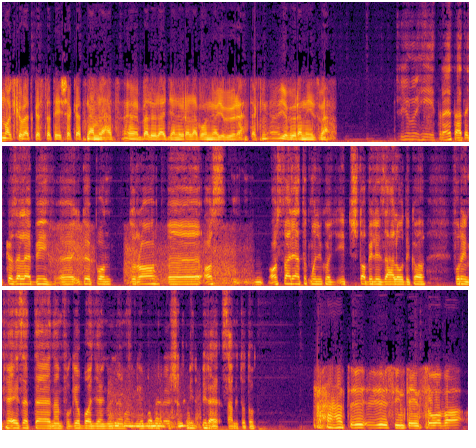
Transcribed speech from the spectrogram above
nagy következtetéseket nem lehet ö, belőle egyenlőre levonni a jövőre, tekn- jövőre nézve. Jövő hétre, tehát egy közelebbi ö, időpontra ö, azt, azt várjátok mondjuk, hogy itt stabilizálódik a forint helyzete, nem fog jobban gyengülni, nem fog jobban erősödni. Mi- Mire számítotok? Hát ő, őszintén szólva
